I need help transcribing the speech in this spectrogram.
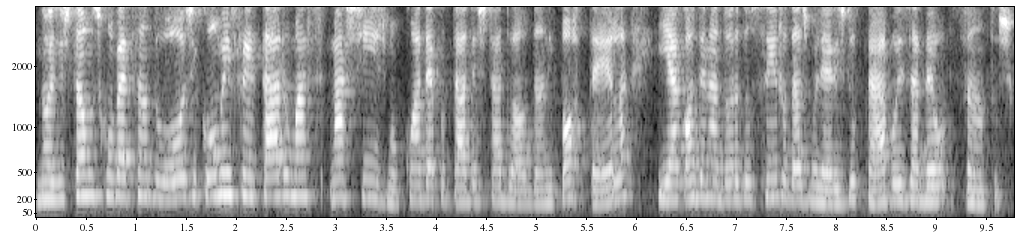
Nós estamos conversando hoje como enfrentar o machismo com a deputada estadual Dani Portela e a coordenadora do Centro das Mulheres do Cabo, Isabel Santos.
